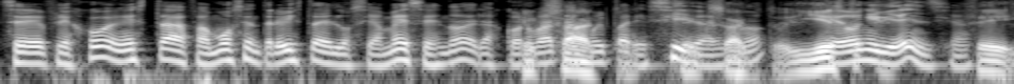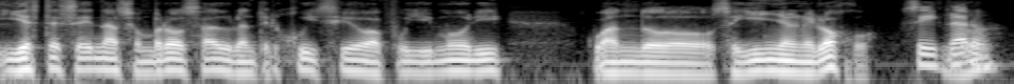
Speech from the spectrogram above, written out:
se reflejó en esta famosa entrevista de los siameses, ¿no? De las corbatas muy Exacto, parecidas, ¿no? exacto. Y Quedó esta- en evidencia. Sí, y esta escena asombrosa durante el juicio a Fujimori cuando se guiñan el ojo. Sí, claro. ¿no?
